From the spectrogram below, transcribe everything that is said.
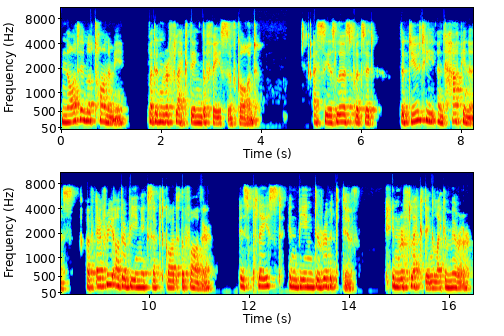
not in autonomy, but in reflecting the face of God. As C.S. Lewis puts it, the duty and happiness of every other being except God the Father is placed in being derivative, in reflecting like a mirror.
